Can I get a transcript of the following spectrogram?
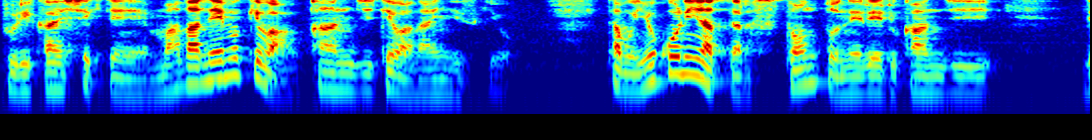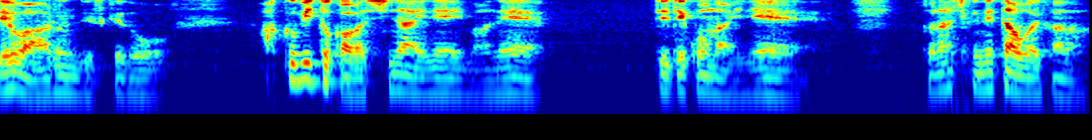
ぶり返してきてね、まだ眠気は感じてはないんですけど。多分横になったらストンと寝れる感じではあるんですけど、あくびとかはしないね、今ね。出てこないね。おとなしく寝た方がいいかな。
